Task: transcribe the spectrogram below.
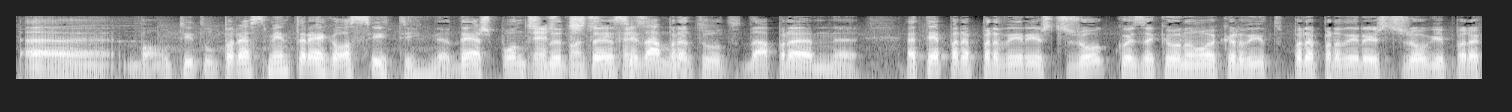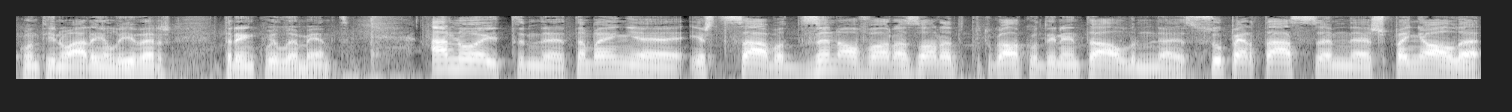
Uh, bom, o título parece-me entregue ao City. 10 pontos 10 de pontos distância dá para tudo. Dá para até para perder este jogo, coisa que eu não acredito, para perder este jogo e para continuarem líderes tranquilamente. À noite, também ah, este sábado, 19 horas, hora de Portugal Continental, Supertaça Espanhola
